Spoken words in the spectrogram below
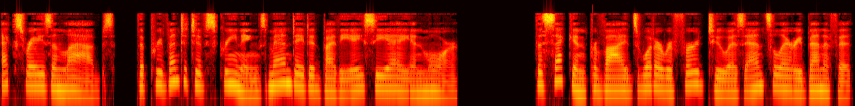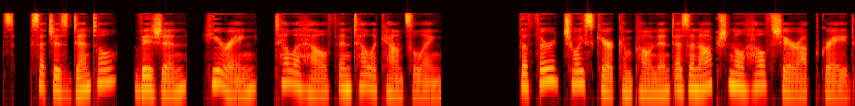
x-rays and labs, the preventative screenings mandated by the ACA and more. The second provides what are referred to as ancillary benefits, such as dental, vision, hearing, telehealth and telecounseling. The third ChoiceCare component is an optional HealthShare upgrade.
